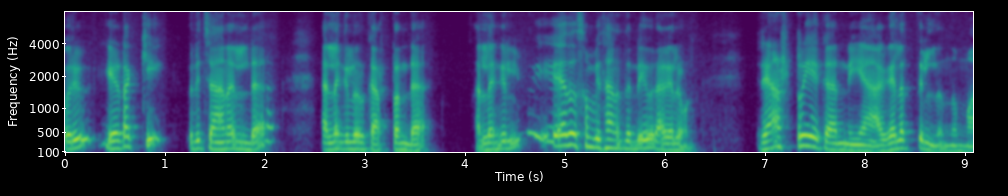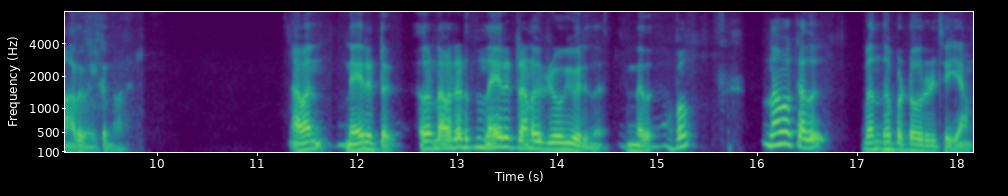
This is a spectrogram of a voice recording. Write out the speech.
ഒരു ഇടയ്ക്ക് ഒരു ചാനലിന്റെ അല്ലെങ്കിൽ ഒരു കർട്ടന്റെ അല്ലെങ്കിൽ ഏത് സംവിധാനത്തിന്റെയും ഒരു അകലമുണ്ട്. രാഷ്ട്രീയക്കാരൻ ഈ അകലത്തിൽ നിന്നും മാറി നിൽക്കുന്നവനാണ്. അവൻ നേരിട്ട് അതുകൊണ്ട് അവന്റെ അടുത്ത് നേരിട്ടാണ് ഒരു രോഗി വരുന്നത് ഇന്നത്. അപ്പം നമുക്കത് ബന്ധപ്പെട്ടവരോട് ചെയ്യാം.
